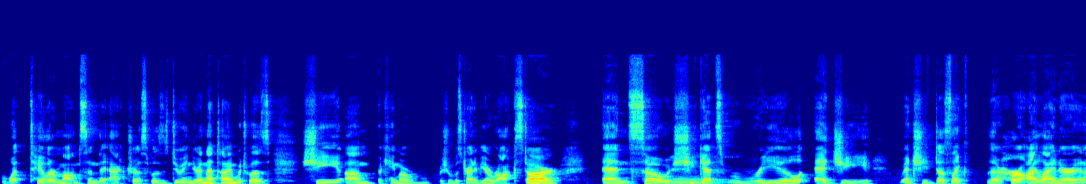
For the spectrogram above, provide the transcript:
what Taylor Momsen, the actress, was doing during that time, which was she um, became a she was trying to be a rock star, and so mm. she gets mm. real edgy, and she does like the her eyeliner and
